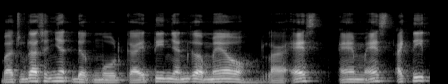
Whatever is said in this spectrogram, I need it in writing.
Và chúng ta sẽ nhận được một cái tin nhắn Gmail là SMS Active.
